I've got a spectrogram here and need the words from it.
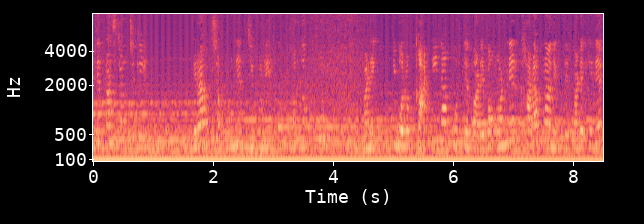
এদের কাজটা হচ্ছে কি? এরা হচ্ছে অন্যের জীবনে যতক্ষণ মানে কি বলব, কাটি না করতে পারে বা অন্যের খারাপ না দেখতে পারে, এদের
